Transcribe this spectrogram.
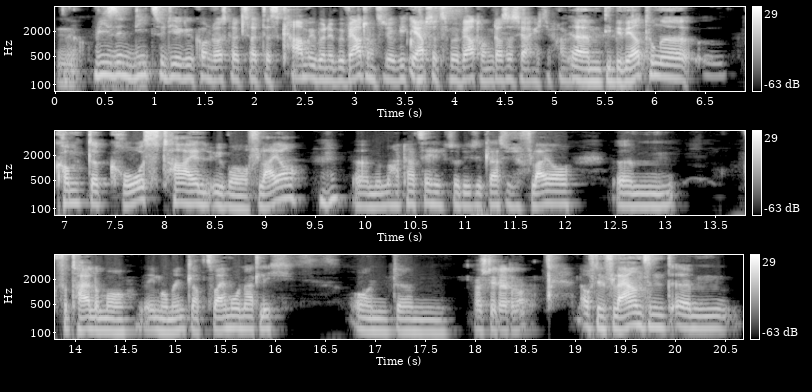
Ja. Wie sind die zu dir gekommen? Du hast gerade gesagt, das kam über eine Bewertung zu dir. Wie kommst ja. du zur Bewertung? Das ist ja eigentlich die Frage. Ähm, die Bewertungen kommt der Großteil über Flyer. Mhm. Ähm, man hat tatsächlich so diese klassische Flyer, ähm, verteilen wir im Moment, glaube zweimonatlich. Und ähm, was steht da drauf? Auf den Flyern sind ähm,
